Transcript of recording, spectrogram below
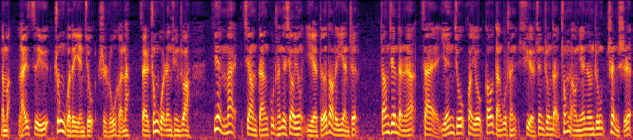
那么，来自于中国的研究是如何呢？在中国人群中啊，燕麦降胆固醇的效用也得到了验证。张坚等人在研究患有高胆固醇血症中的中老年人中证实，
